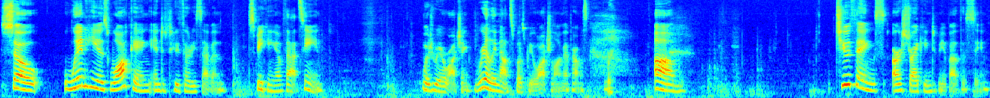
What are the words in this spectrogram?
So when he is walking into 237, speaking of that scene, which we are watching, really not supposed to be a watch along, I promise. Um, two things are striking to me about this scene.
